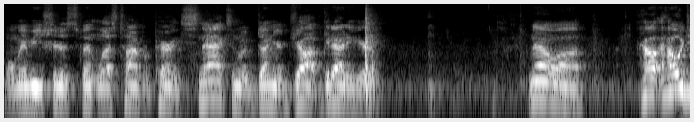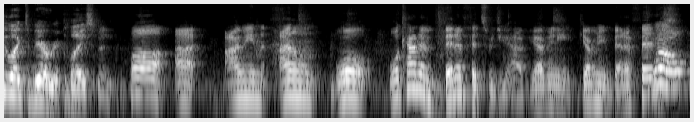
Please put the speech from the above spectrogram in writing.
Well, maybe you should have spent less time preparing snacks and would have done your job. Get out of here. Now, uh, how, how would you like to be a replacement? Well, uh, I mean, I don't. Well, what kind of benefits would you have? You have any? Do you have any benefits? Well,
